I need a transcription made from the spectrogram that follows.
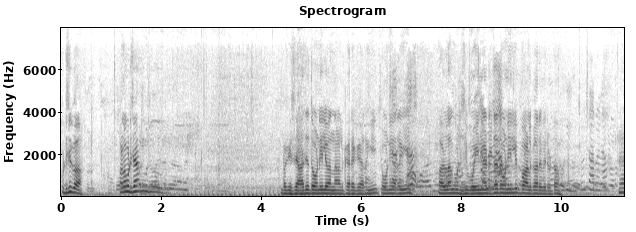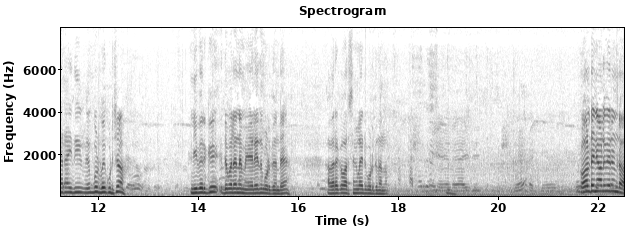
കുടിച്ചിക്കോ? വെള്ളം കുടിച്ചാ? അപ്പോൾ കിസ് ആദ്യ തോണിയിൽ വന്ന ആൾക്കാരൊക്കെ ഇറങ്ങി തോണി ഇറങ്ങി വെള്ളം കുടിച്ച് പോയി. ഇനി അടുത്ത തോണിയിൽ ഇപ്പൊ ആൾക്കാർ വരും കേട്ടോ നേരാ ഇത് പോയി കുടിച്ചോ? ഇനി ഇവർക്ക് ഇതുപോലെ തന്നെ മേലേന്ന് കൊടുക്കുന്നുണ്ട്. അവരൊക്കെ വർഷങ്ങളായിട്ട് കൊടുക്കുന്നുണ്ട്. ക്വാളിറ്റി ആൾ വരുന്നുണ്ടോ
